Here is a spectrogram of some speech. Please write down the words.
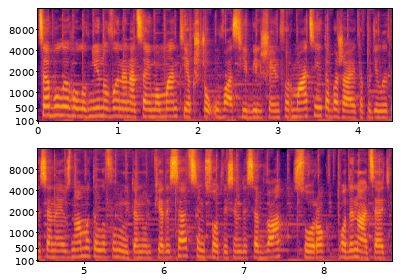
Це були головні новини на цей момент. Якщо у вас є більше інформації та бажаєте поділитися нею з нами, телефонуйте 050 782 40 11.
